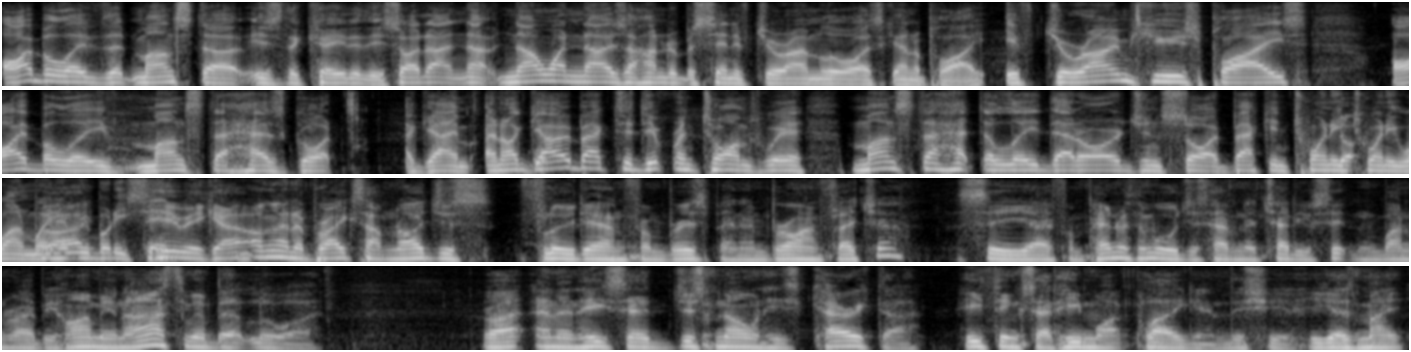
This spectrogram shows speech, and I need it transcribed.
I believe that Munster is the key to this. I don't know. No one knows 100% if Jarome Luai is going to play. If Jahrome Hughes plays, I believe Munster has got a game. And I go back to different times where Munster had to lead that origin side back in 2021 when Right, everybody said, Here we go. I'm going to break something. I just flew down from Brisbane and Brian Fletcher, the CEO from Penrith, and we were just having a chat. He was sitting one row behind me, and I asked him about Luai, right? And then he said, just knowing his character, he thinks that he might play again this year. He goes, mate,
